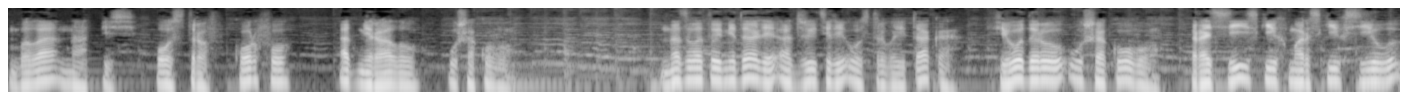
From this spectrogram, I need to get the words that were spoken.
была надпись «Остров Корфу адмиралу Ушакову». На золотой медали от жителей острова Итака Федору Ушакову, российских морских сил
